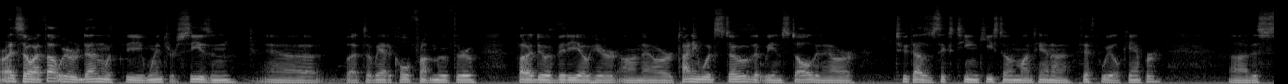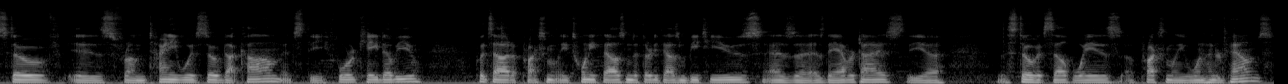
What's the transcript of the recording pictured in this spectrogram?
All right, so I thought we were done with the winter season, uh, but uh, we had a cold front move through. Thought I'd do a video here on our tiny wood stove that we installed in our 2016 Keystone Montana fifth wheel camper. Uh, this stove is from tinywoodstove.com. It's the 4kW. Puts out approximately 20,000 to 30,000 BTUs as, uh, as they advertise. The, uh, the stove itself weighs approximately 100 pounds.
